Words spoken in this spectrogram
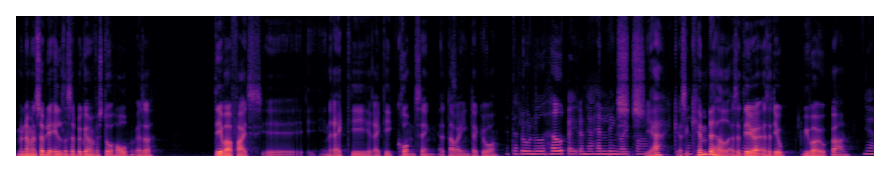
men når man så bliver ældre, så begynder man at forstå, hov, altså, det var faktisk øh, en rigtig, rigtig grum ting, at der var en, der gjorde. At der lå noget had bag den her handling, og ikke bare... Ja, altså ja. kæmpe had. Altså, ja. det, er, altså det er jo, vi var jo børn. Ja.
